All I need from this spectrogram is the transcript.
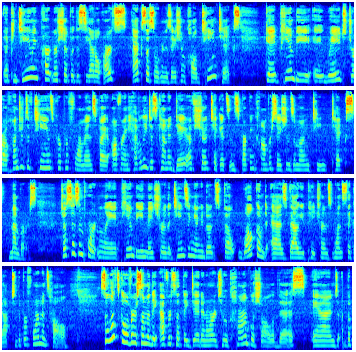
A continuing partnership with the Seattle Arts Access Organization called Teen Tix gave PNB a way to draw hundreds of teens per performance by offering heavily discounted day of show tickets and sparking conversations among Teen Tix members. Just as importantly, PNB made sure that teens and young adults felt welcomed as valued patrons once they got to the performance hall. So let's go over some of the efforts that they did in order to accomplish all of this, and the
